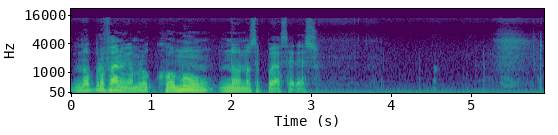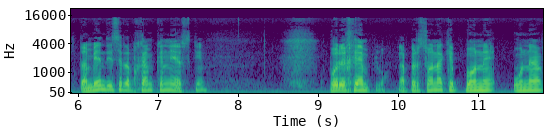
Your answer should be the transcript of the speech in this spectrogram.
no profano, digámoslo común, no, no se puede hacer eso. También dice Rabham Kanievski por ejemplo, la persona que pone una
